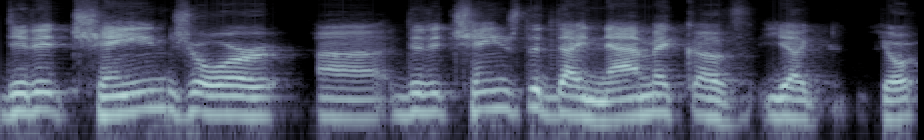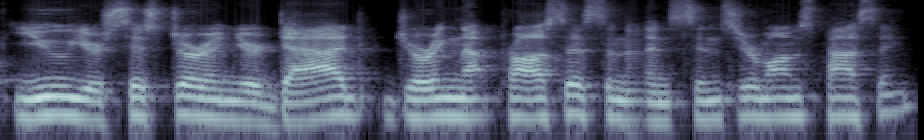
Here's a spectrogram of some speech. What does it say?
did it change or uh, did it change the dynamic of yeah, your, you, your sister, and your dad during that process, and then since your mom's passing?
